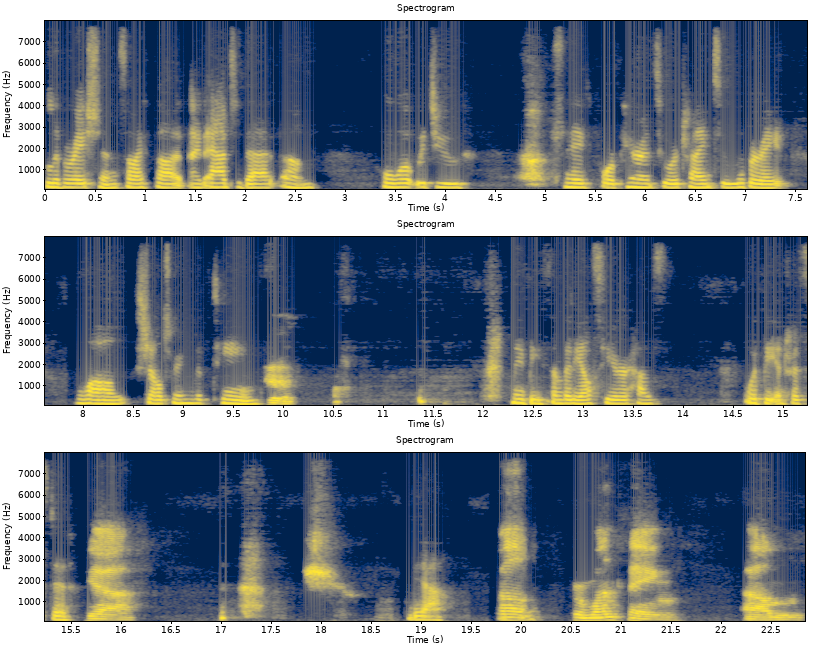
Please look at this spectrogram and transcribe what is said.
liberation. So I thought I'd add to that. Um, well, what would you say for parents who are trying to liberate while sheltering with teens. Hmm. Maybe somebody else here has would be interested. Yeah. Yeah. Well, for one thing, um,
